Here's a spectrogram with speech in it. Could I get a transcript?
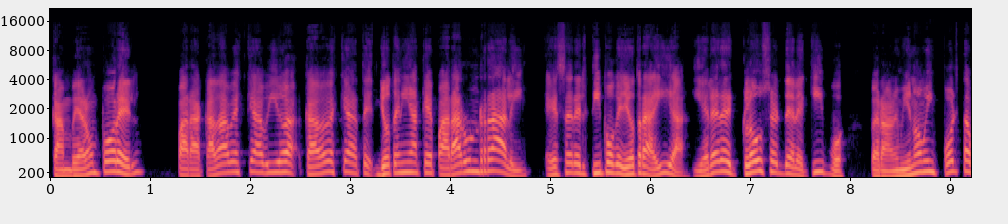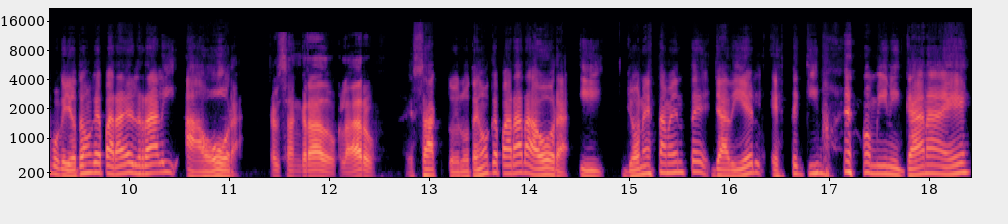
cambiaron por él para cada vez que había, cada vez que yo tenía que parar un rally, ese era el tipo que yo traía y él era el closer del equipo, pero a mí no me importa porque yo tengo que parar el rally ahora. El sangrado, claro. Exacto, lo tengo que parar ahora. Y yo honestamente, Yadiel, este equipo de Dominicana es,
